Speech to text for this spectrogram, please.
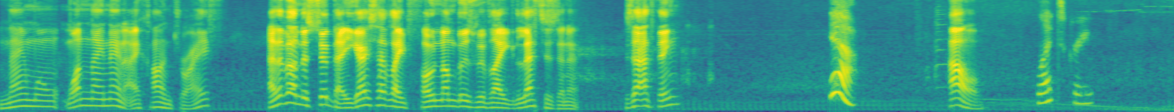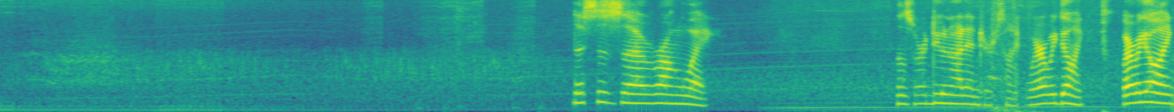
Nine one one nine nine. I can't drive. I never understood that. You guys have like phone numbers with like letters in it. Is that a thing? Yeah. How? Light screen. This is the wrong way. Those were do not enter sign. Where are we going? Where are we going?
